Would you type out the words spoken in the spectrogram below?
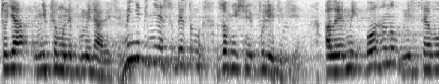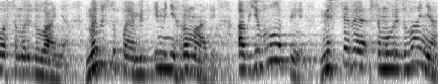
то я ні в чому не помиляюся. Ми ніби не є суб'єктом зовнішньої політиці, але ми органом місцевого самоврядування. Ми виступаємо від імені громади. А в Європі місцеве самоврядування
